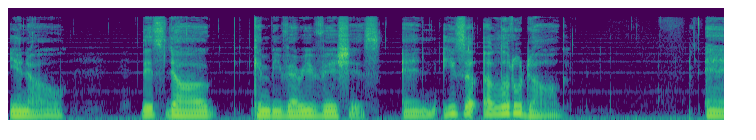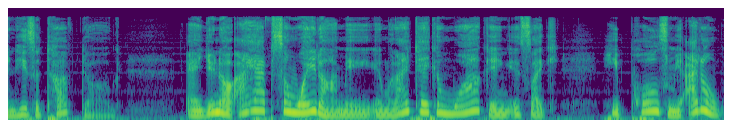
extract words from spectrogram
You know, this dog can be very vicious, and he's a, a little dog and he's a tough dog. And you know, I have some weight on me, and when I take him walking, it's like he pulls me. I don't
